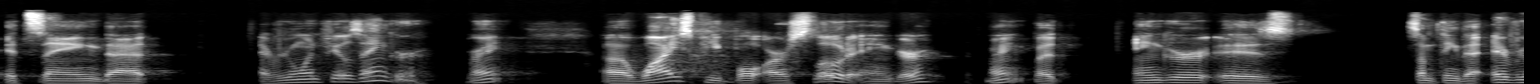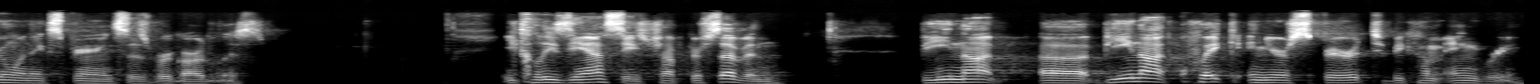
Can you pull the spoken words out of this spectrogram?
it's saying that everyone feels anger, right? Uh, wise people are slow to anger, right? But anger is something that everyone experiences regardless. Ecclesiastes chapter 7 be not, uh, be not quick in your spirit to become angry,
